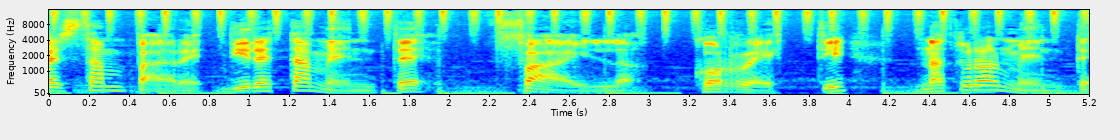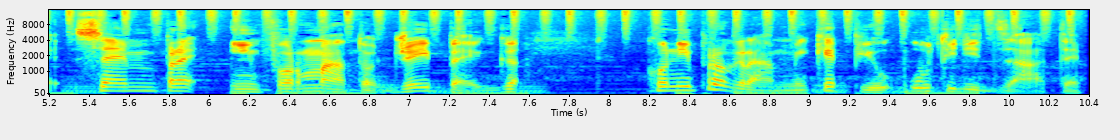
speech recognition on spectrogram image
per stampare direttamente file corretti, naturalmente sempre in formato JPEG con i programmi che più utilizzate.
